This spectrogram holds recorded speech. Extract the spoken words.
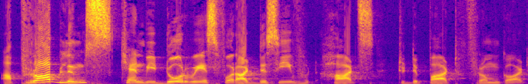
Our problems can be doorways for our deceived hearts to depart from God.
